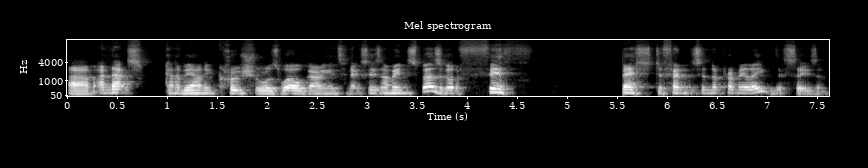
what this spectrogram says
Um, and that's going to be only crucial as well going into next season. I mean, Spurs have got a fifth best defense in the Premier League this season,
